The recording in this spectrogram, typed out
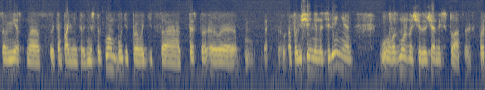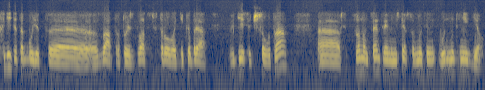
совместно с компанией Интерднестерком будет проводиться тест э, оповещение населения о возможных чрезвычайных ситуациях. Проходить это будет э, завтра, то есть 22 декабря в 10 часов утра э, в ситуационном центре Министерства внутренних, внутренних дел.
